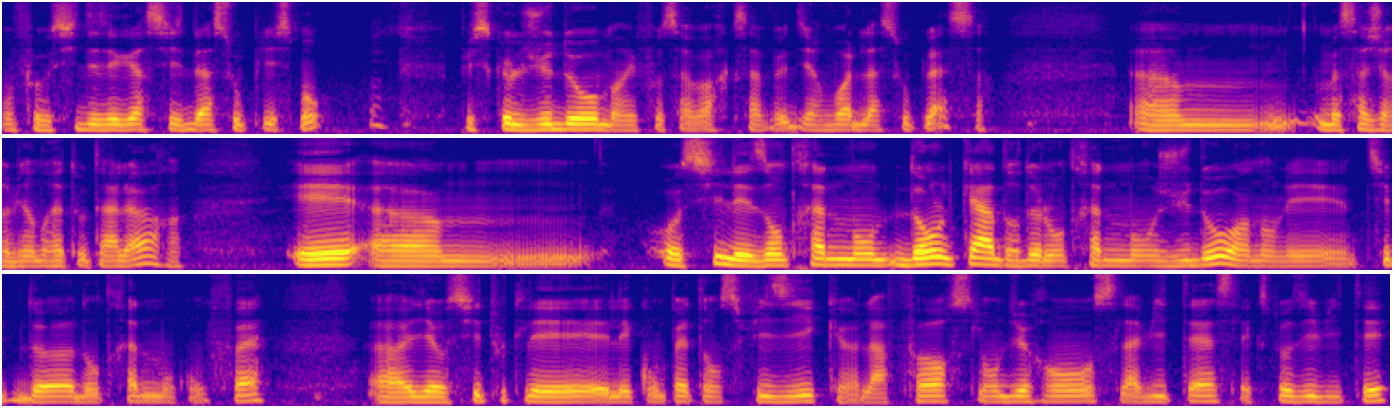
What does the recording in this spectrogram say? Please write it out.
on fait aussi des exercices d'assouplissement. Puisque le judo, ben, il faut savoir que ça veut dire voie de la souplesse. Euh, mais ça, j'y reviendrai tout à l'heure. Et euh, aussi les entraînements, dans le cadre de l'entraînement judo, hein, dans les types de- d'entraînements qu'on fait, il y a aussi toutes les, les compétences physiques, euh, la force, l'endurance, la vitesse, l'explosivité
